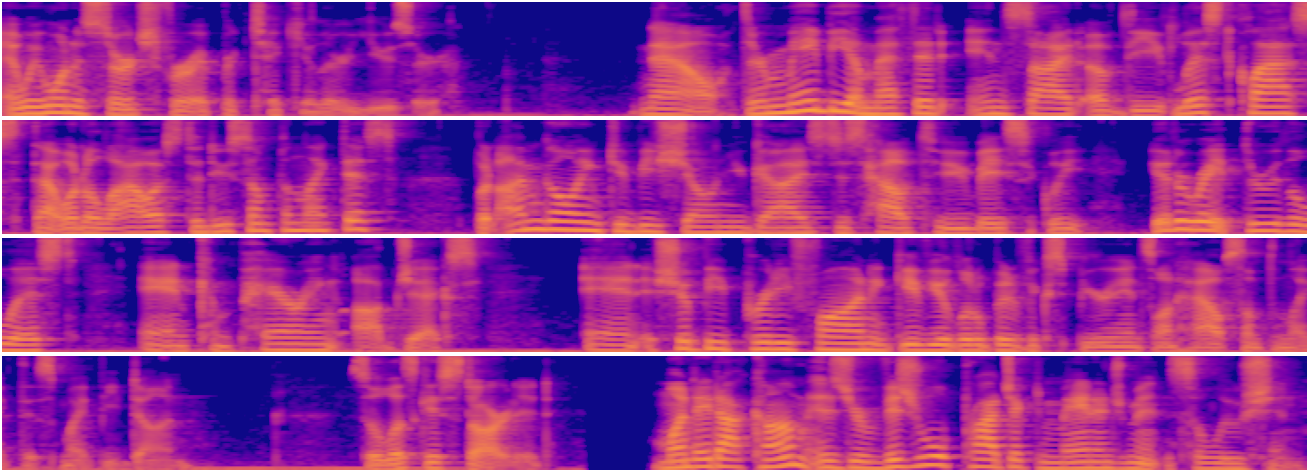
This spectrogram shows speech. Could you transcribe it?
and we want to search for a particular user. Now, there may be a method inside of the list class that would allow us to do something like this, but I'm going to be showing you guys just how to basically iterate through the list and comparing objects and it should be pretty fun and give you a little bit of experience on how something like this might be done. So let's get started. Monday.com is your visual project management solution.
